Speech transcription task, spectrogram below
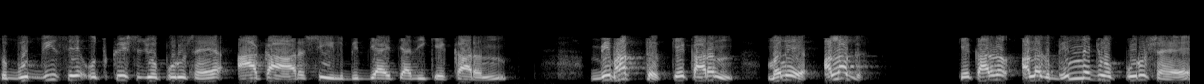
तो बुद्धि से उत्कृष्ट जो पुरुष है, आकार, शील, विद्या इत्यादि के कारण, विभक्त के कारण, मने अलग के कारण अलग भिन्न जो पुरुष है,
